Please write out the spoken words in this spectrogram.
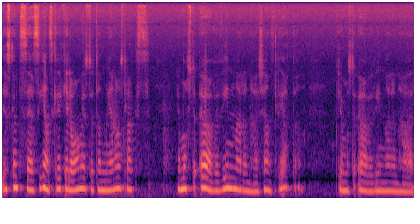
jag ska inte säga scenskräck eller ångest utan mer någon slags... Jag måste övervinna den här känsligheten. Och jag måste övervinna den här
